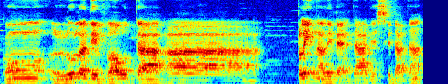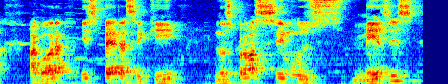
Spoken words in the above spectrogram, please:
Com Lula de volta à plena liberdade cidadã, agora espera-se que nos próximos meses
